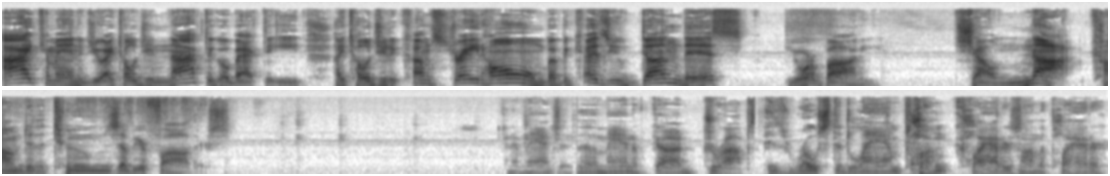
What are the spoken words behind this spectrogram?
I commanded you. I told you not to go back to eat. I told you to come straight home. But because you've done this, your body shall not come to the tombs of your fathers. You can imagine the man of God drops his roasted lamb, plunk, clatters on the platter.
